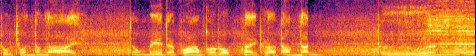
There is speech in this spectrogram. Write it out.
ธุชนทั้งหลาย จงมีแต่ความเคารพในพระธรรมนั้นเถิด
